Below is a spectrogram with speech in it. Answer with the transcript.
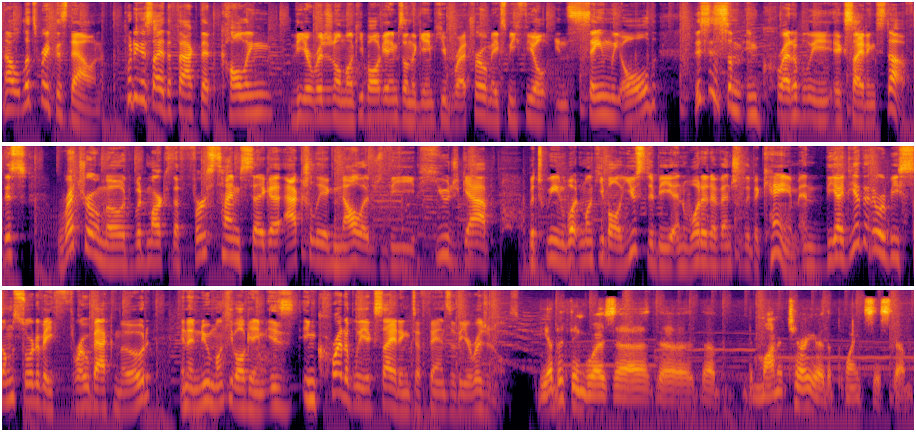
Now, let's break this down. Putting aside the fact that calling the original Monkey Ball games on the GameCube retro makes me feel insanely old, this is some incredibly exciting stuff. This retro mode would mark the first time Sega actually acknowledged the huge gap between what Monkey Ball used to be and what it eventually became. And the idea that there would be some sort of a throwback mode in a new Monkey Ball game is incredibly exciting to fans of the originals. The other thing was uh, the, the the monetary or the point system,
